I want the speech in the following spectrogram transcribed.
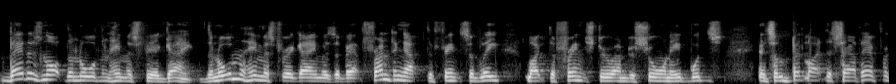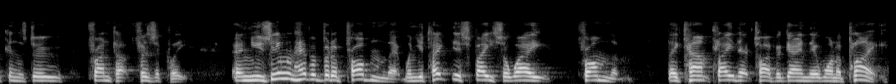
that is not the Northern Hemisphere game. The Northern Hemisphere game is about fronting up defensively, like the French do under Shaun Edwards. It's a bit like the South Africans do front up physically. And New Zealand have a bit of problem that when you take their space away from them, they can't play that type of game they want to play.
